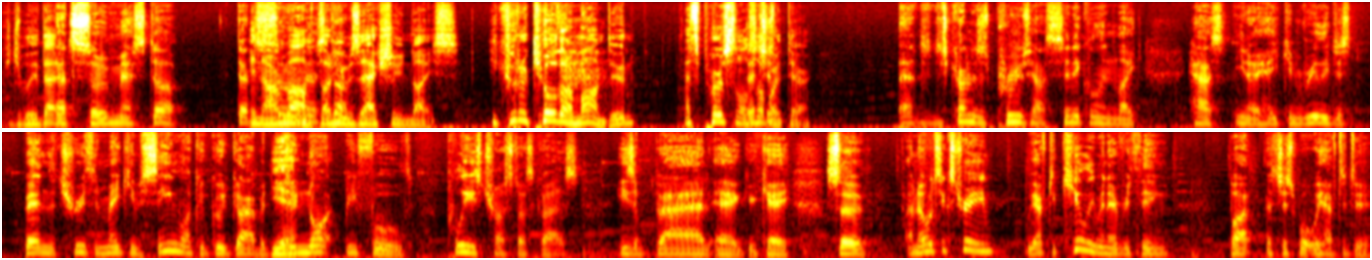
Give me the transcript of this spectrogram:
Could you believe that? That's so messed up. That's and our so mom thought he was actually nice. He could have killed our mom, dude. That's personal That's stuff just- right there. that just kind of just proves how cynical and like how you know he can really just bend the truth and make him seem like a good guy. But Yeah. do not be fooled. Please trust us, guys. He's a bad egg. Okay, so I know it's extreme. We have to kill him and everything, but it's just what we have to do.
